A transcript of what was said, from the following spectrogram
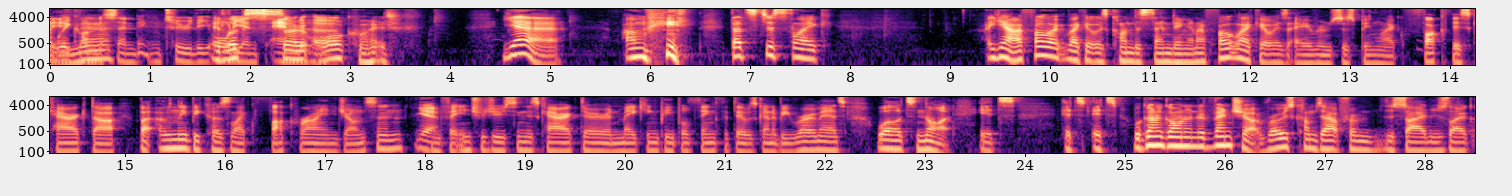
incredibly in there? condescending to the It looks audience so her. awkward. Yeah, I mean, that's just like, yeah, I felt like like it was condescending, and I felt like it was Abrams just being like, "Fuck this character," but only because like fuck Rian Johnson, Yeah. and for introducing this character and making people think that there was going to be romance. Well, it's not. It's it's it's we're gonna go on an adventure. Rose comes out from the side and is like,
